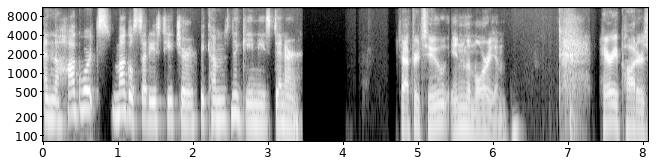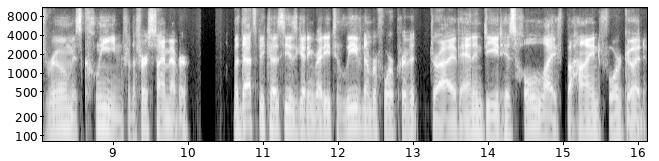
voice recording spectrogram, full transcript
and the Hogwarts Muggle Studies teacher becomes Nagini's dinner. Chapter two, In Memoriam. Harry Potter's room is clean for the first time ever, but that's because he is getting ready to leave number four Privet Drive and indeed his whole life behind for good.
